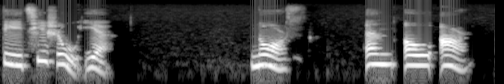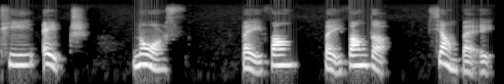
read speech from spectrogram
第七十五页。North，N-O-R-T-H，North，北方，北方的，向北。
